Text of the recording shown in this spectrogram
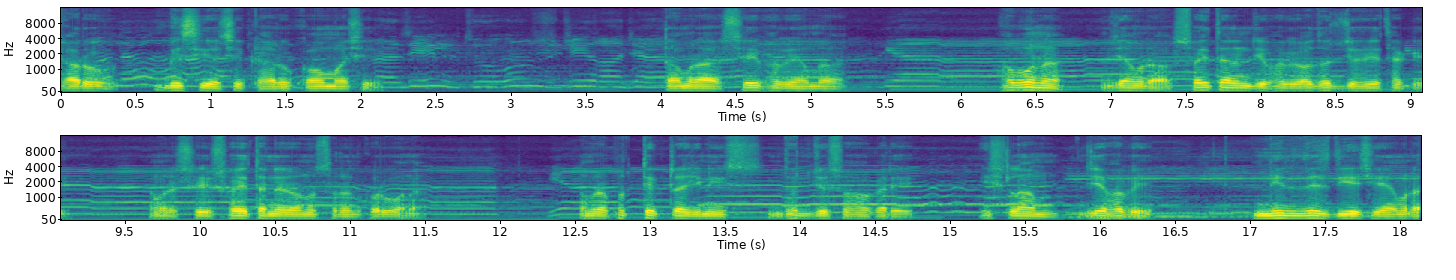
কারও বেশি আছে, কারও কম আছে। তা আমরা সেইভাবে আমরা হব না যে আমরা শয়তান যেভাবে অধৈর্য হয়ে থাকে, আমরা সেই শয়তানের অনুসরণ করব না। আমরা প্রত্যেকটা জিনিস ধৈর্য সহকারে ইসলাম যেভাবে নির্দেশ দিয়েছে আমরা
